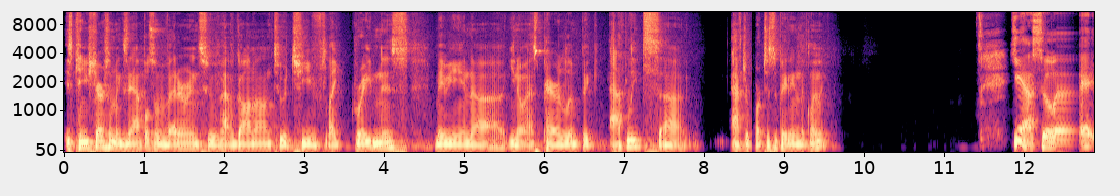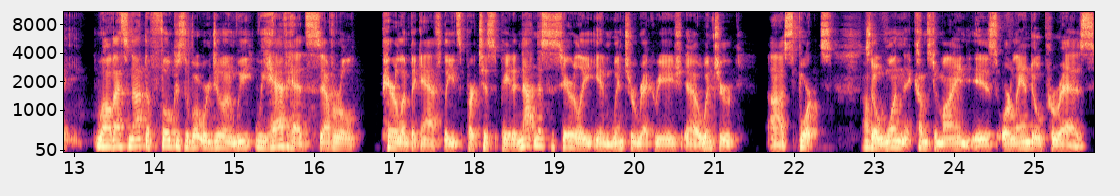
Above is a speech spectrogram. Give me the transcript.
is can you share some examples of veterans who have gone on to achieve like greatness, maybe in uh, you know as Paralympic athletes uh, after participating in the clinic? Yeah, so uh, while that's not the focus of what we're doing, we we have had several Paralympic athletes participated, not necessarily in winter recreation, uh, winter uh, sports. Oh. So one that comes to mind is Orlando Perez.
